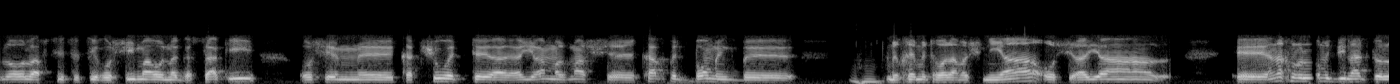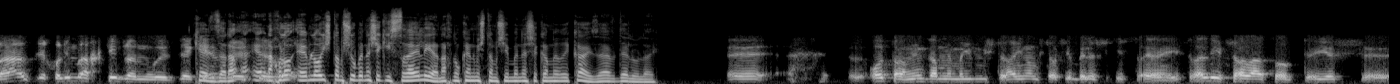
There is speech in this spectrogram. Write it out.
לא להפציץ את הירושימה או נגסקי, או שהם אה, קדשו את, אה, היה ממש carpet bombing במלחמת העולם השנייה, או שהיה... אנחנו לא מדינה גדולה, אז יכולים להכתיב לנו את זה. כן, כן זה, אנחנו לא, הם לא השתמשו בנשק ישראלי, אנחנו כן משתמשים בנשק אמריקאי, זה ההבדל אולי. עוד פעם, אם גם אם היינו משתמשים בנשק ישראלי, אפשר לעשות, יש... אה,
